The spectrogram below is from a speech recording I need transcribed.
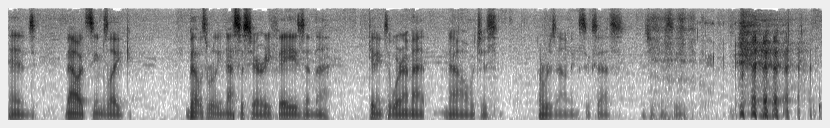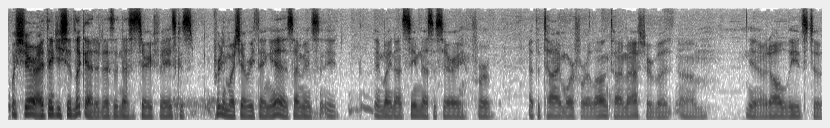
and now it seems like that was a really necessary phase in the getting to where I'm at now, which is a resounding success, as you can see. well, sure. I think you should look at it as a necessary phase because pretty much everything is. I mean, it, it might not seem necessary for at the time or for a long time after, but um, you know, it all leads to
